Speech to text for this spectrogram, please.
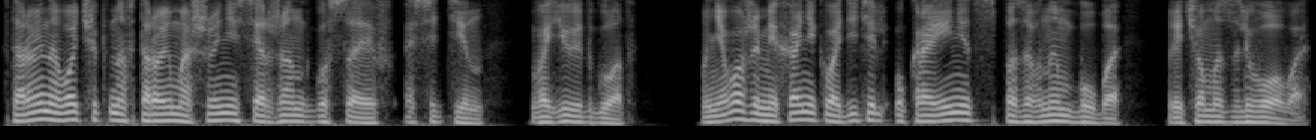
Второй наводчик на второй машине, сержант Гусаев, осетин, воюет год. У него же механик-водитель украинец с позывным Буба, причем из Львова.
